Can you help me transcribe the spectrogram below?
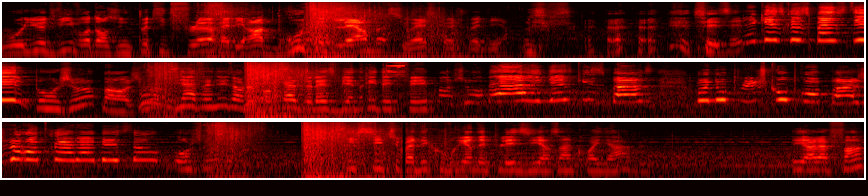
Ou au lieu de vivre dans une petite fleur, elle ira brouter de l'herbe, si vous voyez ce que je veux dire. c'est, Mais qu'est-ce que se passe-t-il? Bonjour, bonjour, bienvenue dans le bocal de lesbiennerie des fées. Bonjour, mais, ah, mais qu'est-ce qui se passe? Moi non plus, je comprends pas, je vais rentrer à la maison. Bonjour. Ici, tu vas découvrir des plaisirs incroyables. Et à la fin,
